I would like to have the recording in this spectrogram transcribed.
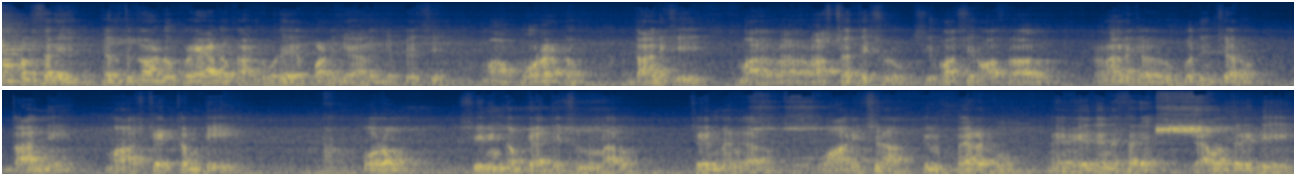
కంపల్సరీ హెల్త్ కార్డు ప్రయాణం కార్డు కూడా ఏర్పాటు చేయాలని చెప్పేసి మా పోరాటం. దానికి మా రా- రాష్ట్ర అధ్యక్షుడు సీమా శ్రీనివాసరావు ప్రణాళిక రూపొందించారు. దాన్ని మా state committee forum steering committee అధ్యక్షులు ఉన్నారు చైర్మన్ గారు. వారిచ్చిన పిలుపు మేరకు మేము ఏదైనా సరే రేవంత్ రెడ్డి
